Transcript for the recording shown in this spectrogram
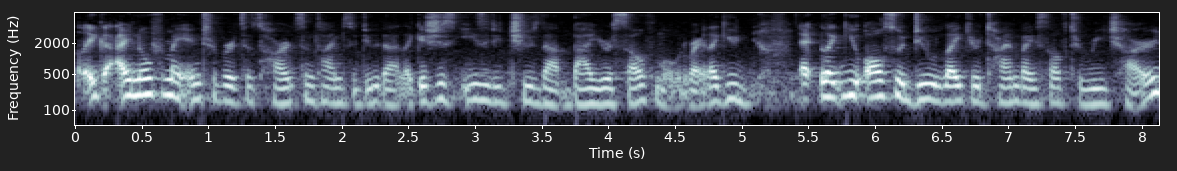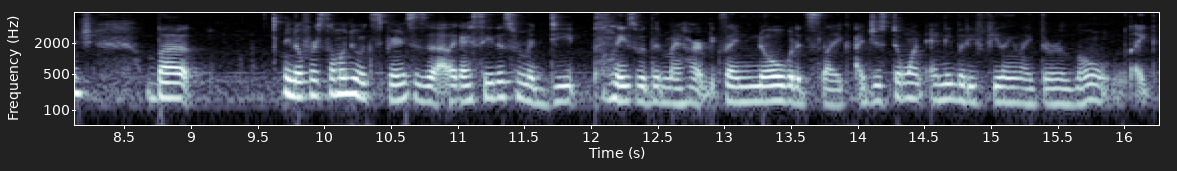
like I know for my introverts it's hard sometimes to do that. Like it's just easy to choose that by yourself mode, right? Like you eh, like you also do like your time by yourself to recharge, but you know, for someone who experiences that, like I say this from a deep place within my heart because I know what it's like. I just don't want anybody feeling like they're alone. Like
